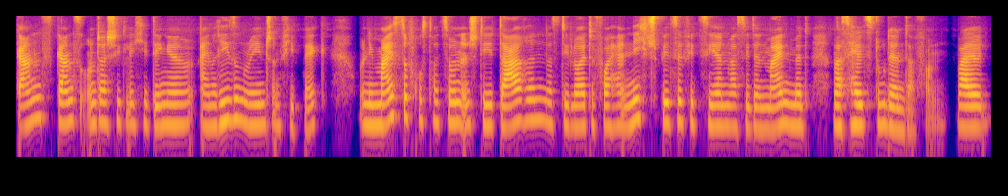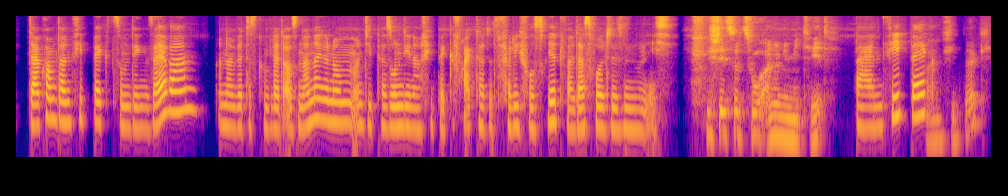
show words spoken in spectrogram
ganz, ganz unterschiedliche Dinge, ein riesen Range an Feedback. Und die meiste Frustration entsteht darin, dass die Leute vorher nicht spezifizieren, was sie denn meinen mit, was hältst du denn davon? Weil da kommt dann Feedback zum Ding selber und dann wird das komplett auseinandergenommen und die Person, die nach Feedback gefragt hat, ist völlig frustriert, weil das wollte sie nun nicht. Wie stehst du zu Anonymität? Beim Feedback. Beim Feedback.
